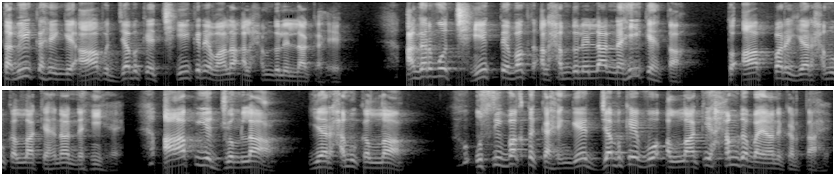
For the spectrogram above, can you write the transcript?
تبھی کہیں گے آپ جبکہ چھینکنے والا الحمدللہ کہے۔ اگر وہ چھینکتے وقت الحمدللہ نہیں کہتا، تو آپ پر یرحمک اللہ کہنا نہیں ہے۔ آپ یہ جملہ یرحمک اللہ، اسی وقت کہیں گے جبکہ وہ اللہ کی حمد بیان کرتا ہے۔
